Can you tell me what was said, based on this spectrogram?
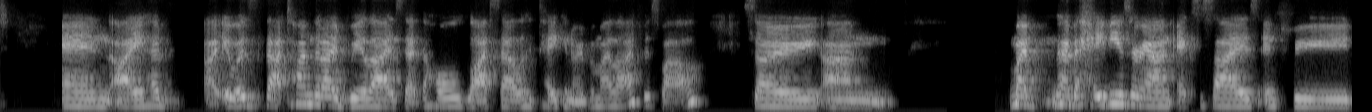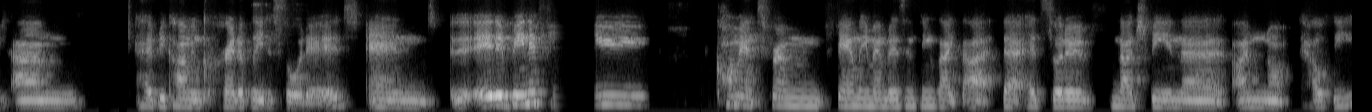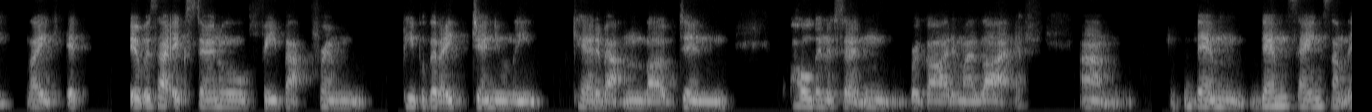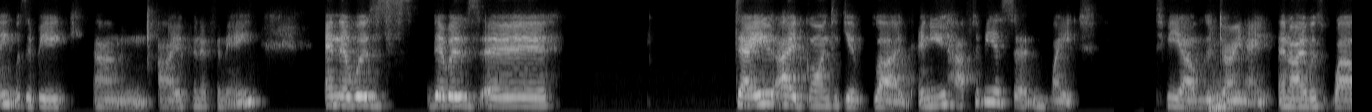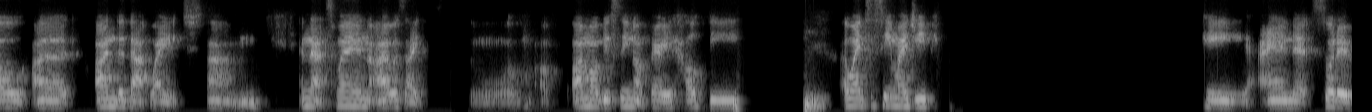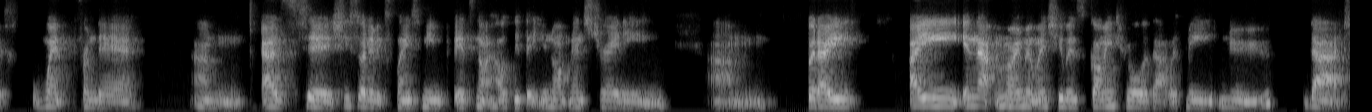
and I had. I, it was that time that I realized that the whole lifestyle had taken over my life as well. So um, my my behaviors around exercise and food um, had become incredibly distorted, and it had been a few comments from family members and things like that that had sort of nudged me in the I'm not healthy. Like it it was that external feedback from people that I genuinely cared about and loved and hold in a certain regard in my life. Um, them them saying something was a big um, eye opener for me. And there was there was a day I had gone to give blood, and you have to be a certain weight to be able to donate. And I was well uh, under that weight. Um, and that's when I was like, oh, I'm obviously not very healthy. I went to see my GP. And it sort of went from there um, as to she sort of explained to me it's not healthy that you're not menstruating um, but i I, in that moment when she was going through all of that with me, knew that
